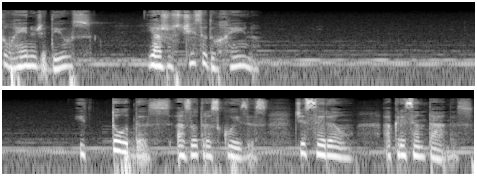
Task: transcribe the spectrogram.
Busca o reino de Deus e a justiça do reino. E todas as outras coisas te serão acrescentadas.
